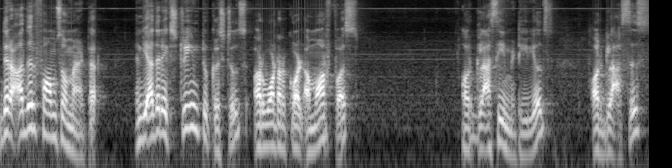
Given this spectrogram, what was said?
There are other forms of matter and the other extreme to crystals are what are called amorphous or glassy materials or glasses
